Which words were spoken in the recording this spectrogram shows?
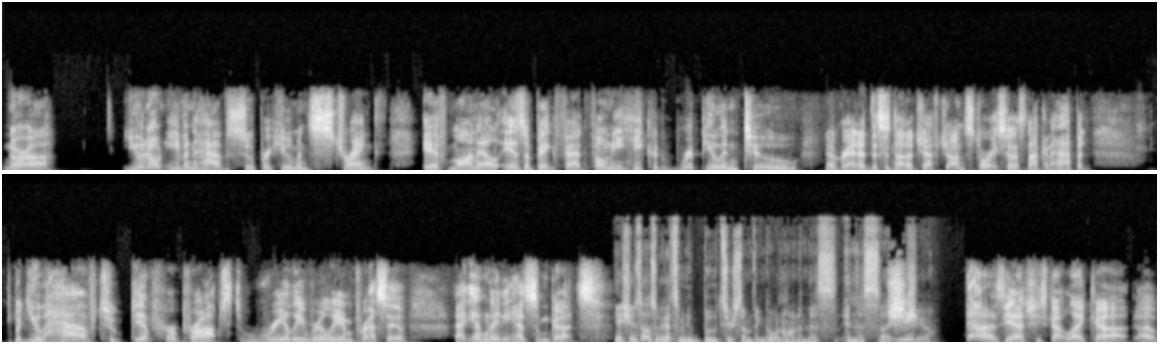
Nora, you don't even have superhuman strength. If Mon-El is a big fat phony, he could rip you in two. Now, granted, this is not a Geoff Johns story, so that's not going to happen. But you have to give her props. It's really, really impressive. That young lady has some guts. Yeah, she's also got some new boots or something going on in this in this uh, She- issue. does, yeah. She's got like a, a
